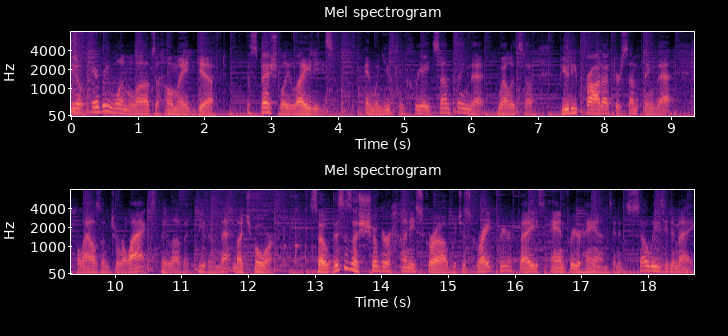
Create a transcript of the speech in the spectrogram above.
You know, everyone loves a homemade gift, especially ladies. And when you can create something that, well, it's a beauty product or something that allows them to relax, they love it even that much more. So this is a sugar honey scrub, which is great for your face and for your hands, and it's so easy to make.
